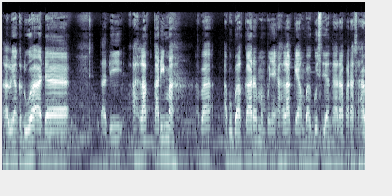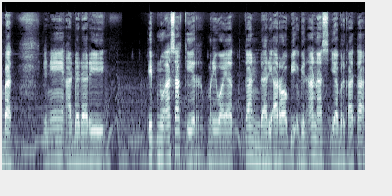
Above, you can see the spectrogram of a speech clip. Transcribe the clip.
Lalu yang kedua ada tadi ahlak karimah apa Abu Bakar mempunyai akhlak yang bagus di antara para sahabat. Ini ada dari Ibnu Asakir meriwayatkan dari Arabi bin Anas. Ia berkata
